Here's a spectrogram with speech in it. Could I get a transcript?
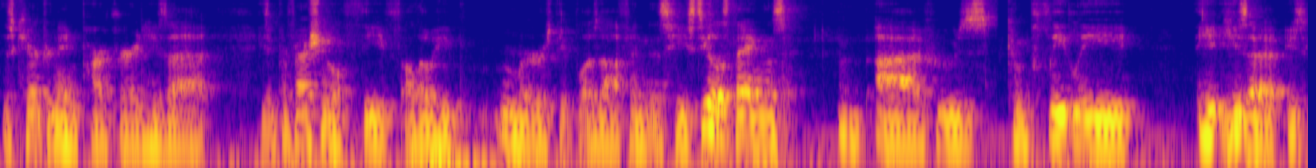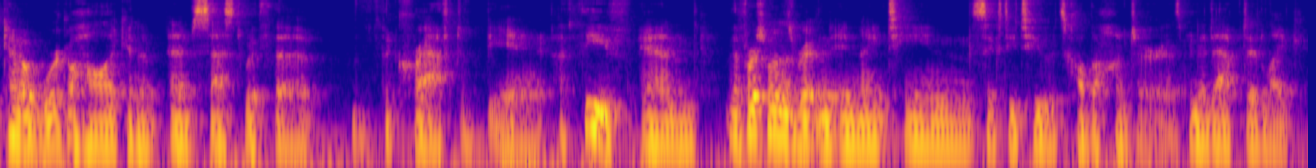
this character named Parker, and he's a he's a professional thief. Although he murders people as often as he steals things, uh, who's completely he, he's a he's kind of a workaholic and, a, and obsessed with the the craft of being a thief. And the first one was written in 1962. It's called The Hunter, and it's been adapted like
